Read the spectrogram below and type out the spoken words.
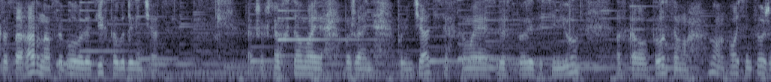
краса гарна, особливо для тих, хто буде вінчатися. Так що, хто має бажання повінчатися, хто має створити сім'ю, ласкаво просимо. Ну, осінь теж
